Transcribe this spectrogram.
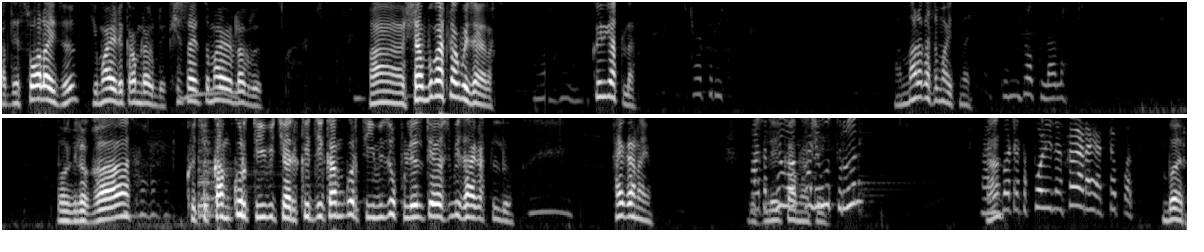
आता ते सोलायचं ही माझ्याकडे काम लागलं. खिसायचं माझ्याकडे लागलं. हा शाबू घातला का जायला? कधी घातला? रात्रीच मला कसं माहीत नाही. तुम्ही झोपलाला. बघितलं का किती काम करते बिचार किती काम करते मी झोपलेलो तेव्हाच मी जागा घातलं आहे का नाही? आता दिसले ठेवा कामाचे. खाली उतरून. हा? आणि बटाटा पळीनं काढा ह्या टपात. बर.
